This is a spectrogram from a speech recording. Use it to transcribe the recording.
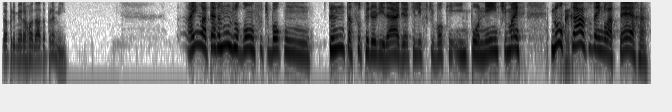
da primeira rodada para mim. A Inglaterra não jogou um futebol com tanta superioridade, aquele futebol imponente, mas no caso da Inglaterra,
